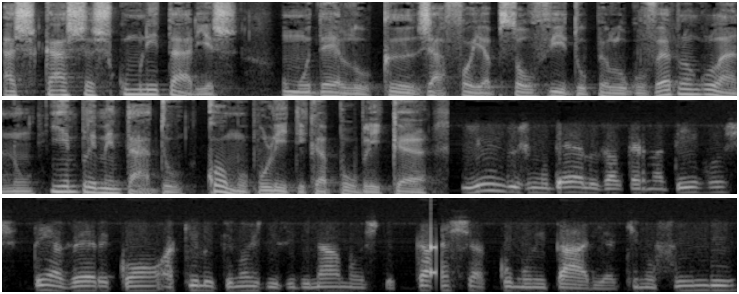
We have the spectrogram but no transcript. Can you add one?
as caixas comunitárias, um modelo que já foi absolvido pelo governo angolano e implementado como política pública. E um dos modelos alternativos tem a ver com aquilo que nós designamos de caixa comunitária, que no fundo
